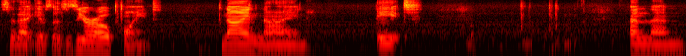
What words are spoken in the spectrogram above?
So that gives us 0 0.998 and then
